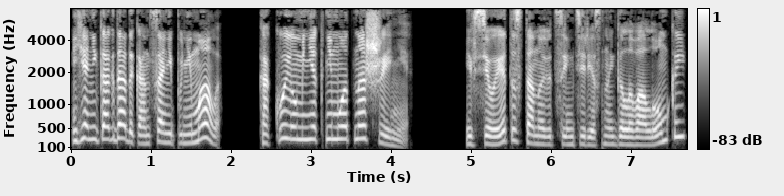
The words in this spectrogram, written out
Я никогда до конца не понимала, какое у меня к нему отношение. И все это становится интересной головоломкой,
